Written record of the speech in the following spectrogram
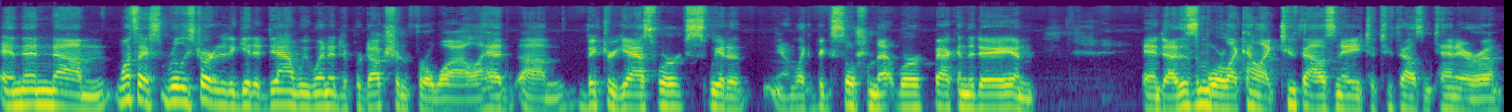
And then um, once I really started to get it down, we went into production for a while. I had um, Victory Gas Works. We had a you know like a big social network back in the day, and and uh, this is more like kind of like 2008 to 2010 era.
